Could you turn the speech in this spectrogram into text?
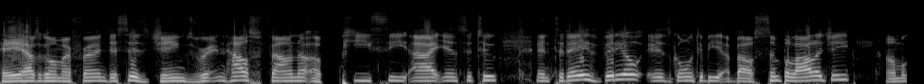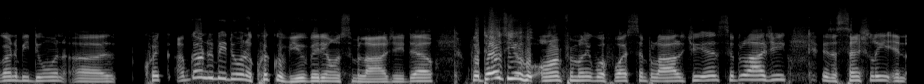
Hey, how's it going, my friend? This is James Rittenhouse, founder of PCI Institute, and today's video is going to be about simpleology. Um, we're going to be doing a quick i'm going to be doing a quick review video on simpleology though. For those of you who aren't familiar with what simpleology is simpleology is essentially an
